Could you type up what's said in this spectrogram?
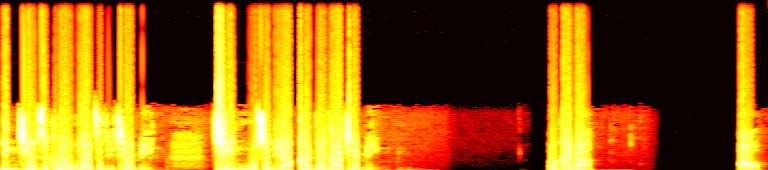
亲签是客户要自己签名，轻物是你要看着他签名，OK 吗？好，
